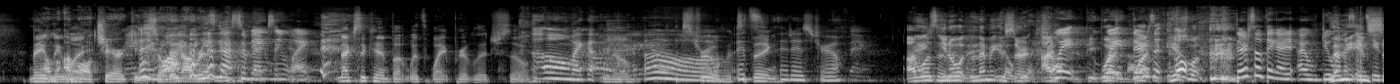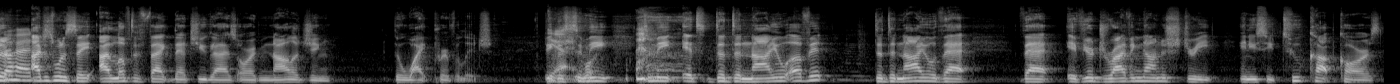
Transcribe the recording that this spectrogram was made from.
Mainly I'm all Cherokee, Mainly so I'm not really. He's got some Mexican. white Mexican, but with white privilege. So oh my god you know, oh it's true. It's, a thing. it is true I wasn't. you know what? Let me insert. we're- I- Wait, wait. what- There's what- a, here's oh, what- there's something I, I do want to say insert. too. Go ahead. I just want to say I love the fact that you guys are acknowledging the white privilege, because Yeah. to me, to me, it's the denial of it, the denial that that if you're driving down the street and you see two cop cars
